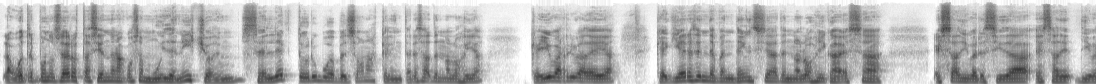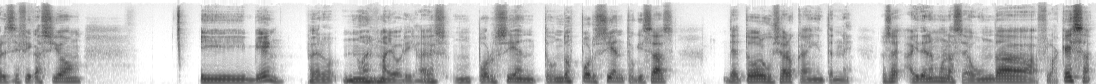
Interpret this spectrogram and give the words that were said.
la web 3.0 está haciendo una cosa muy de nicho, de un selecto grupo de personas que le interesa la tecnología, que iba arriba de ella, que quiere esa independencia tecnológica, esa, esa diversidad, esa diversificación. Y bien, pero no es mayoría, es un por ciento, un 2% quizás de todos los usuarios que hay en Internet. Entonces ahí tenemos la segunda flaqueza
